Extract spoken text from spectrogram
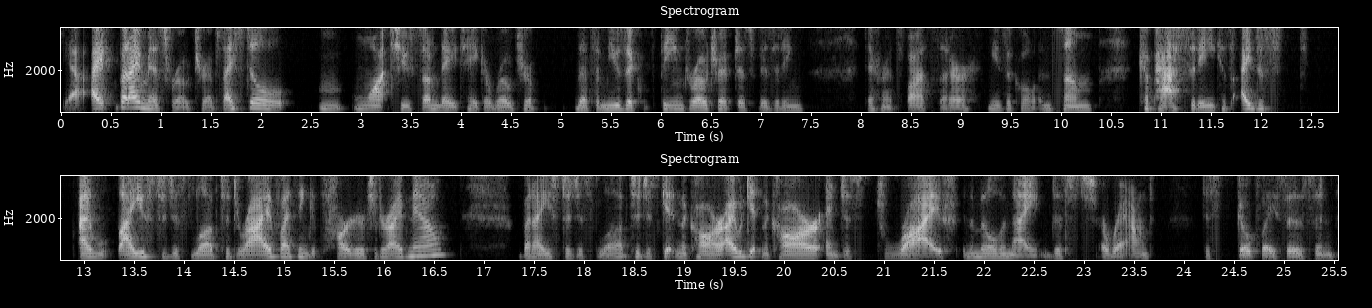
yeah, I, but I miss road trips. I still want to someday take a road trip that's a music themed road trip, just visiting different spots that are musical in some capacity. Because I just I I used to just love to drive. I think it's harder to drive now, but I used to just love to just get in the car. I would get in the car and just drive in the middle of the night, just around, just go places, and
